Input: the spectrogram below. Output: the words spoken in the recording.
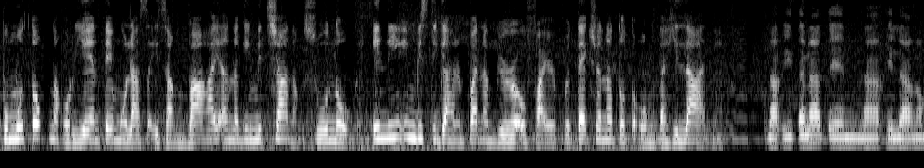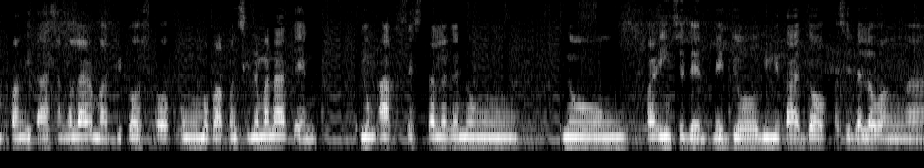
pumutok na kuryente mula sa isang bahay ang naging mitsa ng sunog. Iniimbestigahan pa ng Bureau of Fire Protection ang totoong dahilan. nakita natin na kailangan pang itaas ang alarma because of kung mapapansin naman natin, yung access talaga nung nung fire incident medyo limitado kasi dalawang ah,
